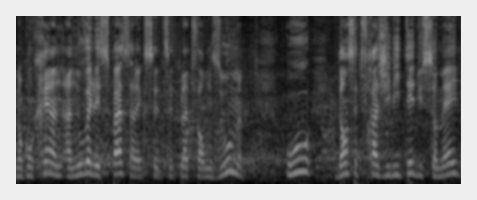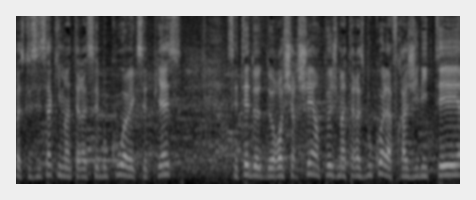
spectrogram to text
Donc on crée un, nouvel espace avec cette, plateforme Zoom où dans cette fragilité du sommeil, parce que c'est ça qui m'intéressait beaucoup avec cette pièce, c'était de, rechercher un peu, je m'intéresse beaucoup à la fragilité,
